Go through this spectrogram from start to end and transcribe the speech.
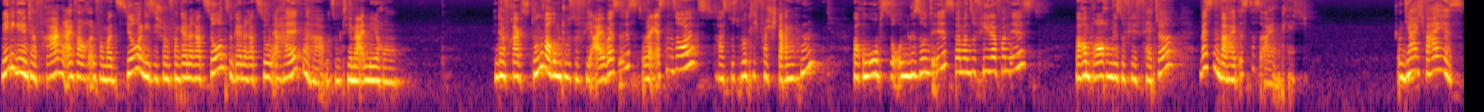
Wenige hinterfragen einfach auch Informationen, die sie schon von Generation zu Generation erhalten haben zum Thema Ernährung. Hinterfragst du, warum du so viel Eiweiß isst oder essen sollst? Hast du es wirklich verstanden, warum Obst so ungesund ist, wenn man so viel davon isst? Warum brauchen wir so viel Fette? Wessen Wahrheit ist das eigentlich? Und ja, ich weiß,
